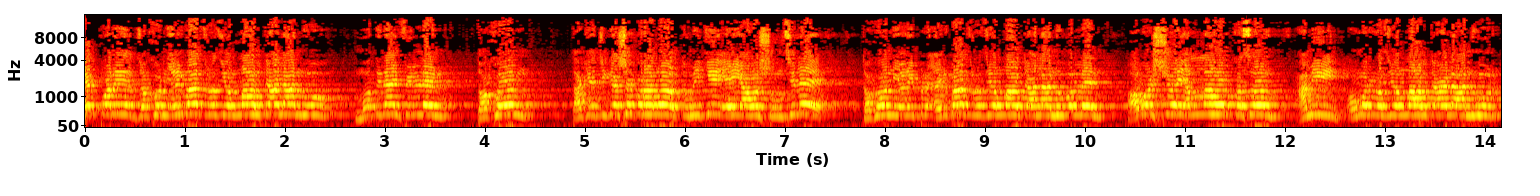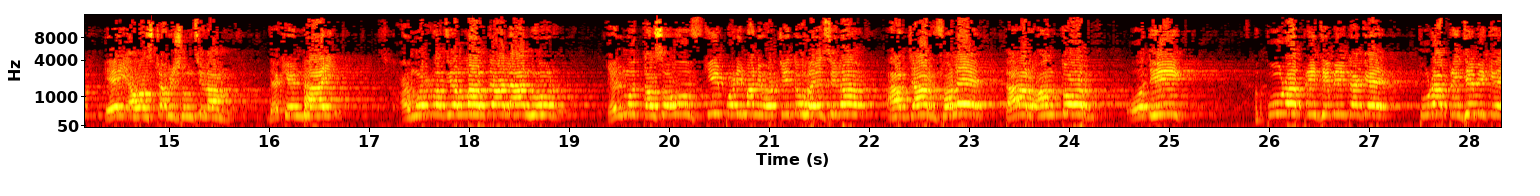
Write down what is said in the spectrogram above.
এরপরে যখন ইরবাদ রাজি আল্লাহ আনহু মদিনায় ফিরলেন, তখন তাকে জিজ্ঞাসা করা হলো, তুমি কি এই আওয়াজ শুনছিলে? তখন ইরবাদ রাজি আল্লাহ আনহু বললেন, অবশ্যই আল্লাহর কসম, আমি ওমর রাজি আল্লাহ আনহুর এই আওয়াজটা আমি শুনছিলাম। দেখেন ভাই, ওমর রাজি আল্লাহ আনহুর এলমু কি পরিমাণে অর্জিত হয়েছিল, আর যার ফলে তার অন্তর অধিক পুরো পৃথিবীটাকে, পুরা পৃথিবীকে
